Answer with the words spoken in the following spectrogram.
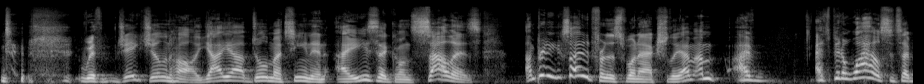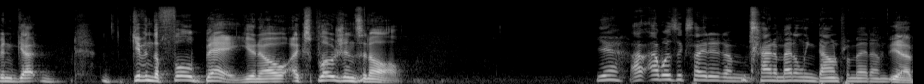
with Jake Gyllenhaal, Yahya Abdul Mateen, and Eiza Gonzalez. I'm pretty excited for this one. Actually, I'm. I'm. I've. It's been a while since I've been get, given the full bay. You know, explosions and all. Yeah, I, I was excited. I'm kind of meddling down from it. I'm Yeah,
